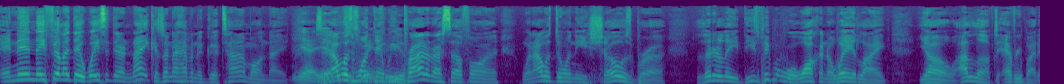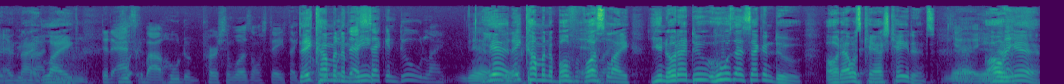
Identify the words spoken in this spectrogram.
And then they feel like they wasted their night because they're not having a good time all night. Yeah, so yeah, that was one thing we you. prided ourselves on when I was doing these shows, bruh. Literally, these people were walking away like, "Yo, I loved everybody, tonight." Everybody. Like, Did ask about who the person was on stage? Like They yo, who coming was to that me- second dude? Like Yeah. yeah, they coming to both of Yeah, us like- like, "You know that dude? Who was that second dude? Oh, that was Cash Cadence." Yeah, yeah. Oh Nice. yeah.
